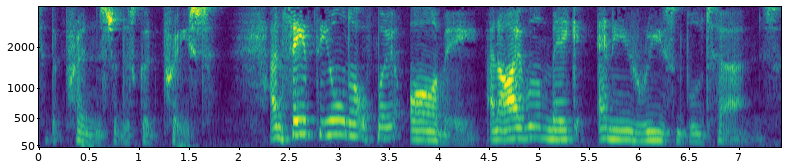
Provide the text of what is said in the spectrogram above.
said the prince to this good priest, and save the honour of my army, and I will make any reasonable terms.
